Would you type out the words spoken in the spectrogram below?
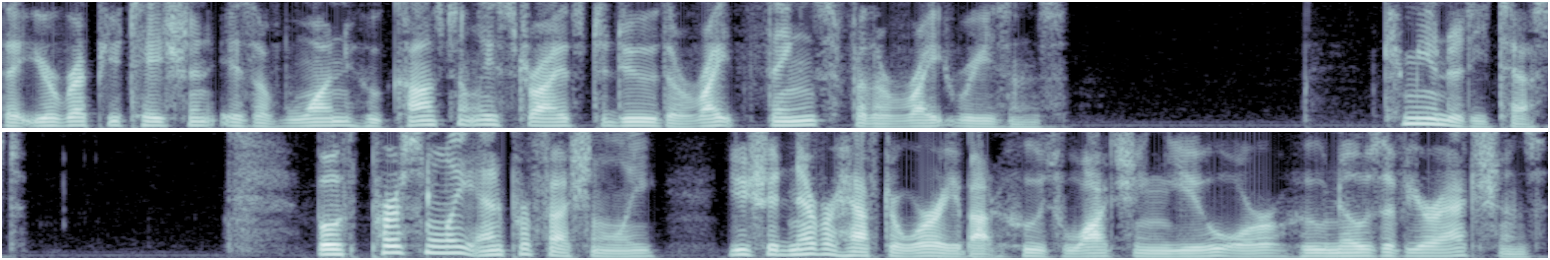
that your reputation is of one who constantly strives to do the right things for the right reasons. Community Test Both personally and professionally, you should never have to worry about who's watching you or who knows of your actions.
